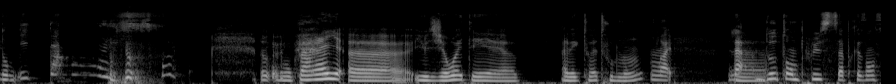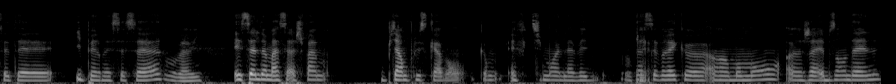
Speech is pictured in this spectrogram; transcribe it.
Donc, donc, donc pareil, euh, Yujiro était euh, avec toi tout le long. Ouais. Là, d'autant plus, sa présence était hyper nécessaire. Oh, bah oui. Et celle de ma sage-femme, bien plus qu'avant, comme effectivement elle l'avait dit. Là, c'est vrai qu'à un moment, euh, j'avais besoin d'elle.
